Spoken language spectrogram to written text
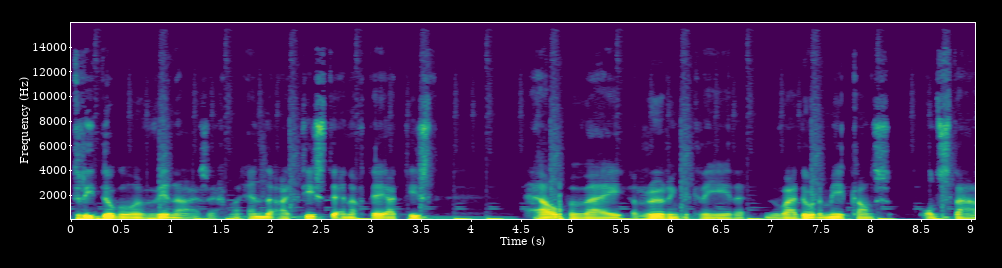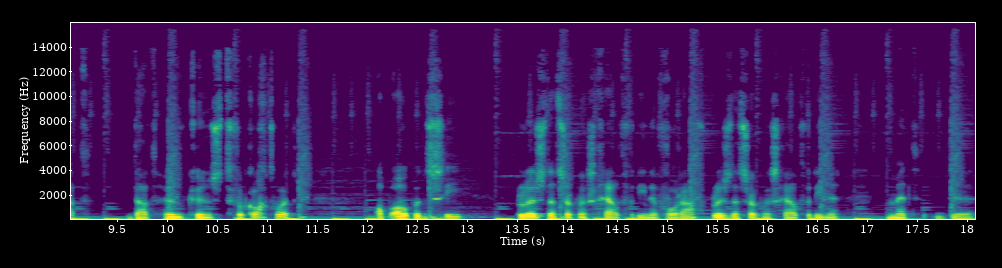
driedubbele winnaar, zeg maar. En de artiest, de NFT-artiest, helpen wij reuring te creëren, waardoor er meer kans ontstaat dat hun kunst verkocht wordt op OpenSea. Plus dat ze ook nog eens geld verdienen vooraf, plus dat ze ook nog eens geld verdienen met de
